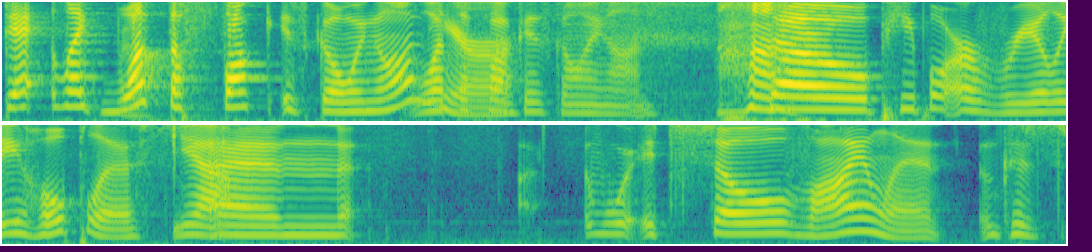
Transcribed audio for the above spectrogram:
day. Like what the fuck is going on? what here? the fuck is going on? so people are really hopeless Yeah. and it's so violent because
